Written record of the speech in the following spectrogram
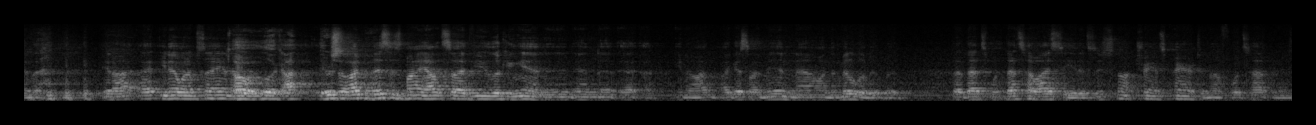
and you know, I, I, you know what I'm saying? Oh, look, I, there's, I, this is my outside view looking in, and, and uh, uh, you know, I, I guess I'm in now in the middle of it, but that, that's what, that's how I see it. It's just not transparent enough what's happening.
